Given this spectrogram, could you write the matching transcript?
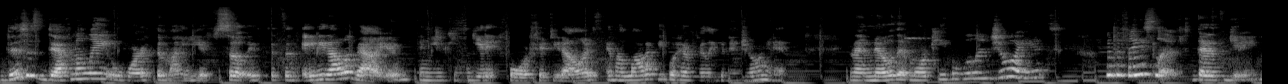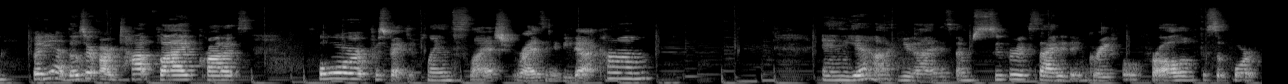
this is definitely worth the money. So it's an $80 value and you can get it for $50. And a lot of people have really been enjoying it. And I know that more people will enjoy it with the facelift that it's getting. But yeah, those are our top five products for Perspective Plans slash risingtobe.com. And yeah, you guys, I'm super excited and grateful for all of the support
